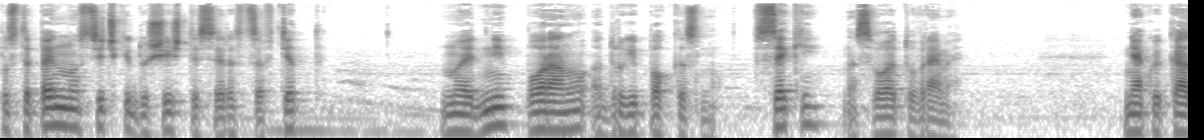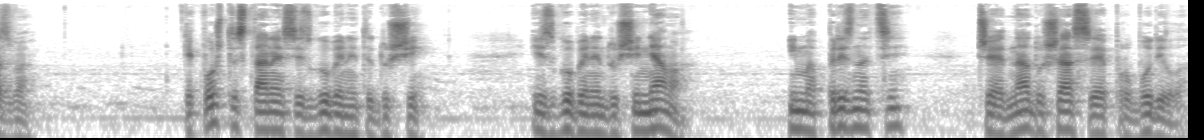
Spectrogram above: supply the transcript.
Постепенно всички души ще се разцъфтят, но едни по-рано, а други по-късно. Всеки на своето време. Някой казва, какво ще стане с изгубените души? Изгубени души няма. Има признаци, че една душа се е пробудила.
